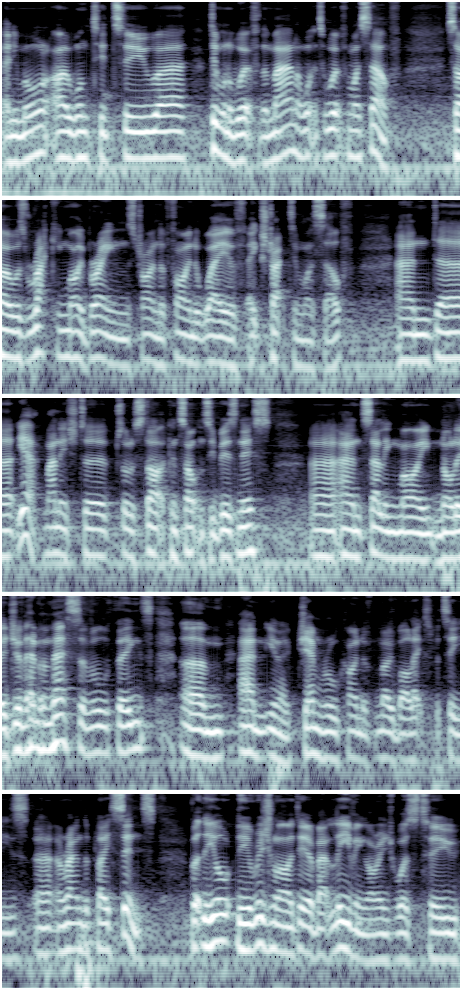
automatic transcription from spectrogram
Anymore, I wanted to uh, didn't want to work for the man. I wanted to work for myself. So I was racking my brains trying to find a way of extracting myself, and uh, yeah, managed to sort of start a consultancy business. Uh, and selling my knowledge of MMS of all things, um, and you know general kind of mobile expertise uh, around the place since. But the the original idea about leaving Orange was to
